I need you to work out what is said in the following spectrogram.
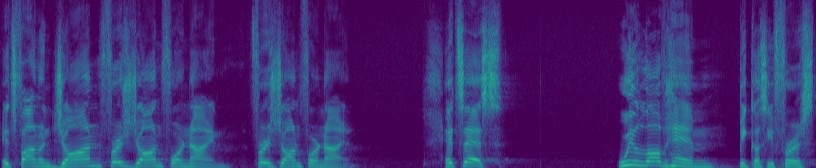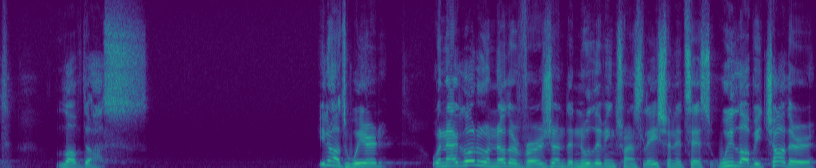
It's found in John, 1 John 4 9. 1 John 4 9. It says, We love him because he first loved us. You know, it's weird. When I go to another version, the New Living Translation, it says, We love each other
